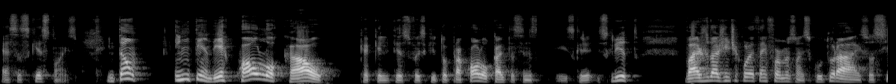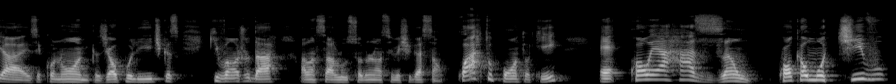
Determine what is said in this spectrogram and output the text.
essas questões. Então, entender qual local que aquele texto foi escrito ou para qual local ele está sendo escrito vai ajudar a gente a coletar informações culturais, sociais, econômicas, geopolíticas que vão ajudar a lançar luz sobre a nossa investigação. Quarto ponto aqui é qual é a razão, qual é o motivo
